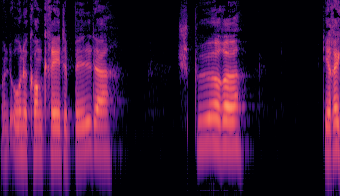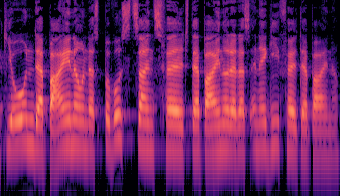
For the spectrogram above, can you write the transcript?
und ohne konkrete Bilder, spüre die Region der Beine und das Bewusstseinsfeld der Beine oder das Energiefeld der Beine.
